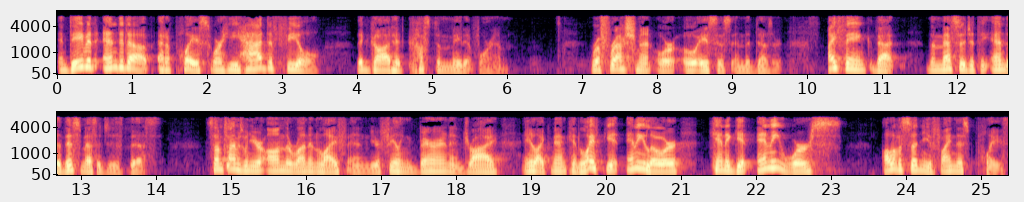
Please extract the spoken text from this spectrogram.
And David ended up at a place where he had to feel that God had custom made it for him refreshment or oasis in the desert. I think that the message at the end of this message is this Sometimes when you're on the run in life and you're feeling barren and dry, and you're like, man, can life get any lower? Can it get any worse? All of a sudden you find this place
